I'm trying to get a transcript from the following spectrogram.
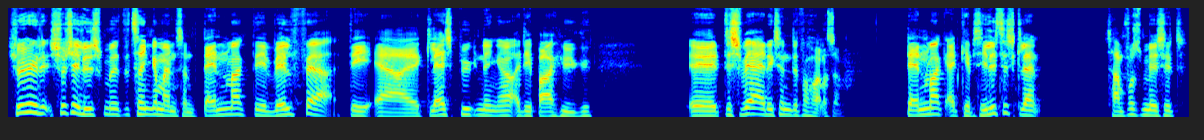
Socialisme, det tænker man som Danmark, det er velfærd, det er øh, glasbygninger, og det er bare hygge. Øh, desværre er det ikke sådan, det forholder sig. Danmark er et kapitalistisk land, samfundsmæssigt.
